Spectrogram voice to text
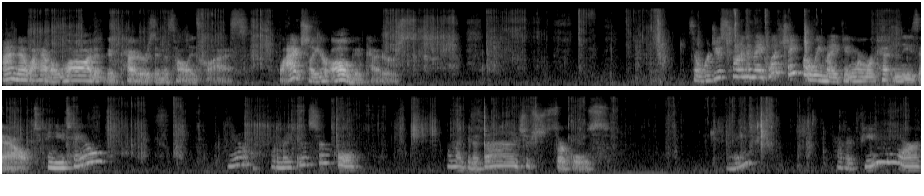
I know I have a lot of good cutters in Miss Holly's class. Well, actually, you're all good cutters. So we're just trying to make, what shape are we making when we're cutting these out? Can you tell? Yeah, we're making a circle. We're making a bunch of circles. Okay, have a few more.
